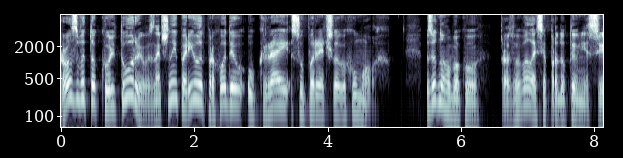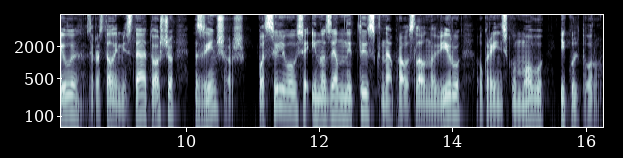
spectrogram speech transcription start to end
Розвиток культури в значний період проходив у край суперечливих умовах. З одного боку, розвивалися продуктивні сили, зростали міста тощо, з іншого ж посилювався іноземний тиск на православну віру, українську мову і культуру.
